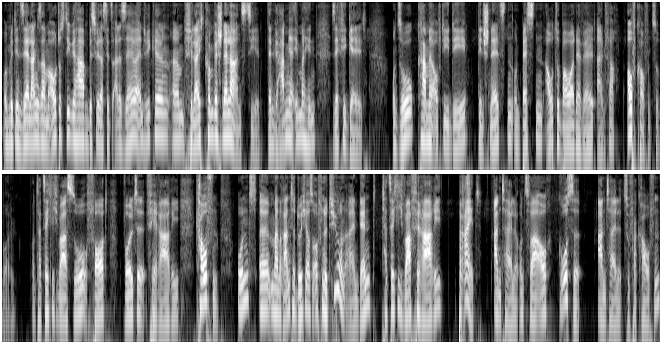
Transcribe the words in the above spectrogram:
und mit den sehr langsamen Autos, die wir haben, bis wir das jetzt alles selber entwickeln, ähm, vielleicht kommen wir schneller ans Ziel. Denn wir haben ja immerhin sehr viel Geld. Und so kam er auf die Idee, den schnellsten und besten Autobauer der Welt einfach aufkaufen zu wollen. Und tatsächlich war es so, Ford wollte Ferrari kaufen. Und äh, man rannte durchaus offene Türen ein, denn tatsächlich war Ferrari bereit. Anteile und zwar auch große Anteile zu verkaufen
